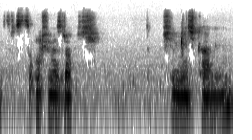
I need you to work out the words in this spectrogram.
I teraz co musimy zrobić? Musimy mieć kamień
